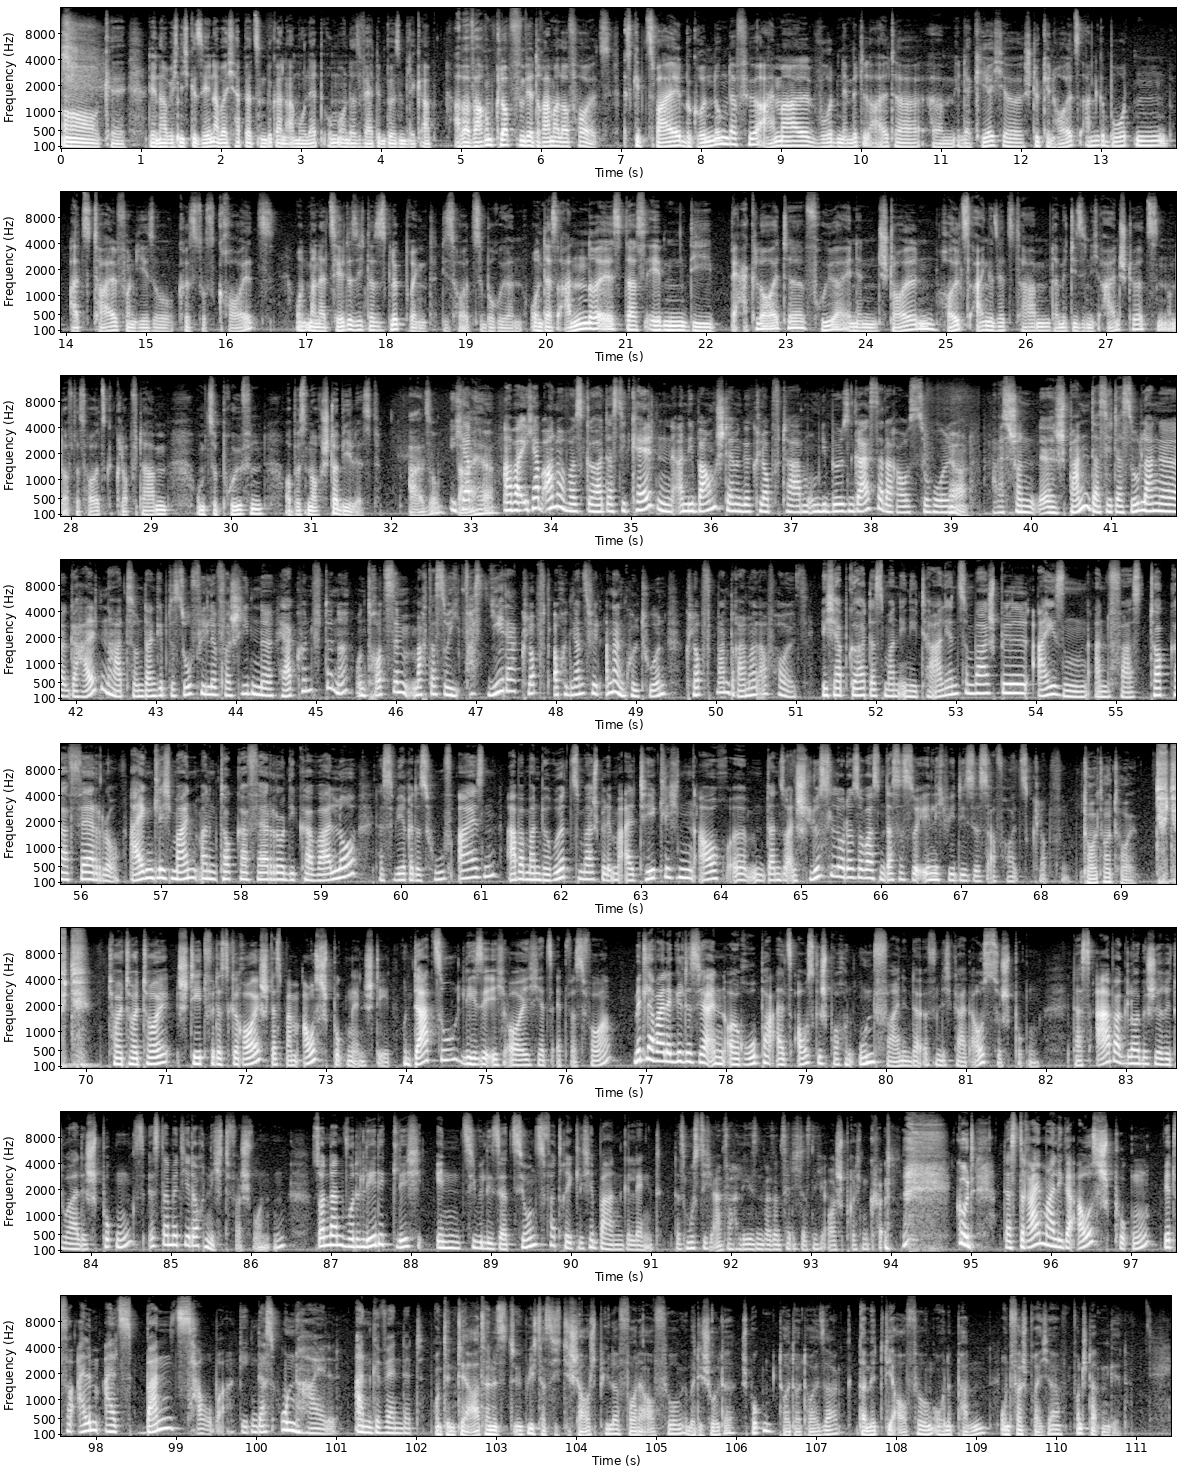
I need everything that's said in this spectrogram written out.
Oh, okay. Den habe ich nicht gesehen, aber ich habe ja zum Glück ein Amulett um und das wehrt den bösen Blick ab. Aber warum klopfen wir dreimal auf Holz? Es gibt zwei Begründungen dafür. Einmal wurden im Mittelalter ähm, in der Kirche Stückchen Holz angeboten als Teil von Jesu Christus Kreuz. Und man erzählte sich, dass es Glück bringt, dieses Holz zu berühren. Und das andere ist, dass eben die Bergleute früher in den Stollen Holz eingesetzt haben, damit diese nicht einstürzen und auf das Holz geklopft haben, um zu prüfen, ob es noch stabil ist. Also, Ich daher. hab, aber ich habe auch noch was gehört, dass die Kelten an die Baumstämme geklopft haben, um die bösen Geister da rauszuholen. Ja. Aber es ist schon äh, spannend, dass sich das so lange gehalten hat. Und dann gibt es so viele verschiedene Herkünfte. Ne? Und trotzdem macht das so, fast jeder klopft, auch in ganz vielen anderen Kulturen, klopft man dreimal auf Holz. Ich habe gehört, dass man in Italien zum Beispiel Eisen anfasst. Toccaferro. Eigentlich meint man Toccaferro di Cavallo, das wäre das Hufeisen. Aber man berührt zum Beispiel im Alltäglichen auch ähm, dann so einen Schlüssel oder sowas. Und das ist so ähnlich wie dieses auf Holz klopfen. Toi, toi, toi. Toi toi toi steht für das Geräusch, das beim Ausspucken entsteht. Und dazu lese ich euch jetzt etwas vor. Mittlerweile gilt es ja in Europa als ausgesprochen unfein in der Öffentlichkeit auszuspucken. Das abergläubische Ritual des Spuckens ist damit jedoch nicht verschwunden, sondern wurde lediglich in zivilisationsverträgliche Bahnen gelenkt. Das musste ich einfach lesen, weil sonst hätte ich das nicht aussprechen können. Gut, das dreimalige Ausspucken wird vor allem als Bannzauber gegen das Unheil angewendet. Und in Theatern ist es üblich, dass sich die Schauspieler vor der Aufführung über die Schulter spucken, toi, toi, toi sagen, damit die Aufführung ohne Pannen und Versprecher vonstatten geht.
